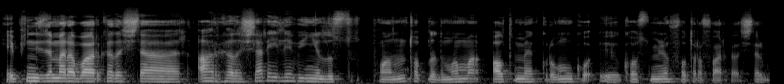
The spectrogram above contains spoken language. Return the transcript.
Hepinize merhaba arkadaşlar. Arkadaşlar 50 bin yıldız puanını topladım ama altın Macrom'un ko- e, kostümünün fotoğrafı arkadaşlar bu.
